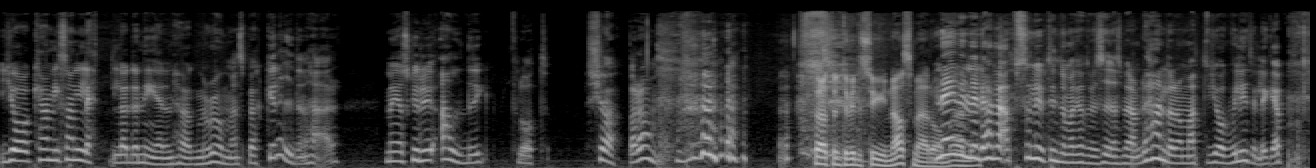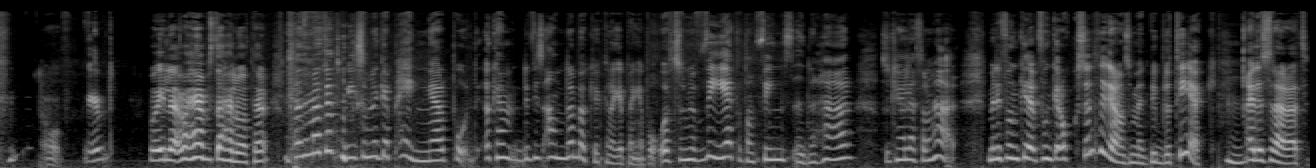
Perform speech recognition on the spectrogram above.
jag kan liksom lätt ladda ner en hög med romansböcker i den här. Men jag skulle ju aldrig, förlåt, köpa dem. För att du inte vill synas med dem. Nej, nej, nej, det handlar absolut inte om att jag inte vill synas med dem. Det handlar om att jag vill inte lägga... Åh, gud. Vad, illa, vad hemskt det här låter. Men jag inte vill liksom lägga pengar på... Jag kan, det finns andra böcker jag kan lägga pengar på. Och eftersom jag vet att de finns i den här så kan jag läsa de här. Men det funkar, funkar också lite grann som ett bibliotek. Eller sådär att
